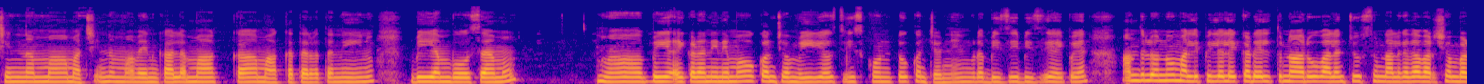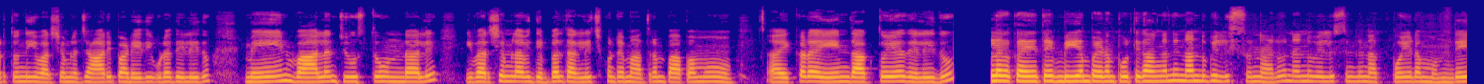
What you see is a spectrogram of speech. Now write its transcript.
చిన్నమ్మ మా చిన్నమ్మ వెనకాల మా అక్క మా అక్క తర్వాత నేను బియ్యం పోసాము. ఆ, ఇక్కడ నేనేమో కొంచెం వీడియోస్ తీసుకుంటూ కొంచెం నేను కూడా బిజీ బిజీ అయిపోయాను. అందులోనూ మళ్ళీ పిల్లలు ఎక్కడ వెళ్తున్నారు? వాళ్ళని చూస్తుండాలి కదా వర్షం పడుతుంది. ఈ వర్షంలో జారి పడేది కూడా తెలియదు మెయిన్ వాళ్ళని చూస్తూ ఉండాలి. ఈ వర్షంలో అవి దెబ్బలు తగిలించుకుంటే మాత్రం పాపము ఎక్కడ ఏం దాకుతాయో తెలీదు. వాళ్ళకైతే బియ్యం పోయడం పూర్తి కాగానే నన్ను పిలుస్తున్నారు. నన్ను పిలుస్తుంటే నాకు పోయడం ముందే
